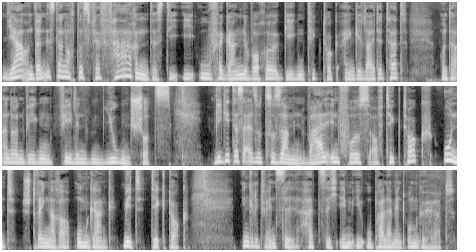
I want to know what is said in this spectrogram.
Ja, und dann ist da noch das Verfahren, das die EU vergangene Woche gegen TikTok eingeleitet hat, unter anderem wegen fehlendem Jugendschutz. Wie geht das also zusammen? Wahlinfos auf TikTok und strengerer Umgang mit TikTok. Ingrid Wenzel hat sich im EU-Parlament umgehört.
